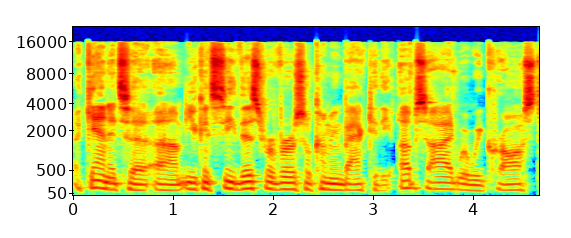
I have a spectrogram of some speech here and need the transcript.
again, it's a, um, you can see this reversal coming back to the upside where we crossed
